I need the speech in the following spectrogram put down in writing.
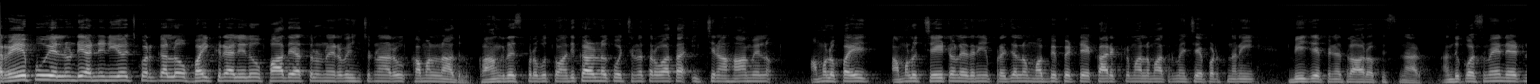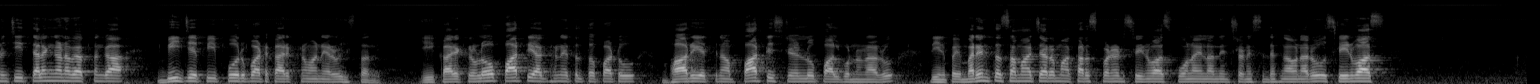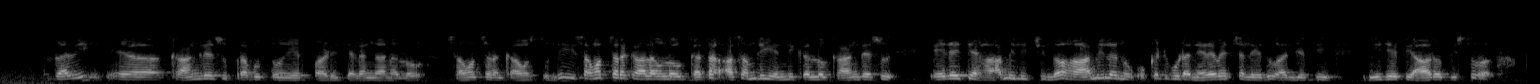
రేపు ఎల్లుండి అన్ని నియోజకవర్గాల్లో బైక్ ర్యాలీలు పాదయాత్రలు నిర్వహించనున్నారు కమల్నాథులు. కాంగ్రెస్ ప్రభుత్వం అధికారంలోకి వచ్చిన తర్వాత ఇచ్చిన హామీలను అమలుపై అమలు చేయటం లేదని ప్రజలను మభ్యపెట్టే కార్యక్రమాలు మాత్రమే చేపడుతుందని బీజేపీ నేతలు ఆరోపిస్తున్నారు. అందుకోసమే నేటి నుంచి తెలంగాణ వ్యాప్తంగా బీజేపీ పోరుబాట కార్యక్రమాన్ని నిర్వహిస్తోంది. ఈ కార్యక్రమంలో పార్టీ అగ్రనేతలతో పాటు భారీ ఎత్తున పార్టీ శ్రేణులు పాల్గొనున్నారు దీనిపై మరింత సమాచారం మా కరస్పాండెంట్ శ్రీనివాస్ ఫోన్ లైన్లో అందించడానికి సిద్ధంగా ఉన్నారు. శ్రీనివాస్ కాంగ్రెస్ ప్రభుత్వం ఏర్పడి తెలంగాణలో సంవత్సరం కావస్తుంది. ఈ సంవత్సర కాలంలో గత అసెంబ్లీ ఎన్నికల్లో కాంగ్రెస్ ఏదైతే హామీలు ఇచ్చిందో హామీలను ఒక్కటి కూడా నెరవేర్చలేదు అని చెప్పి బీజేపీ ఆరోపిస్తూ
